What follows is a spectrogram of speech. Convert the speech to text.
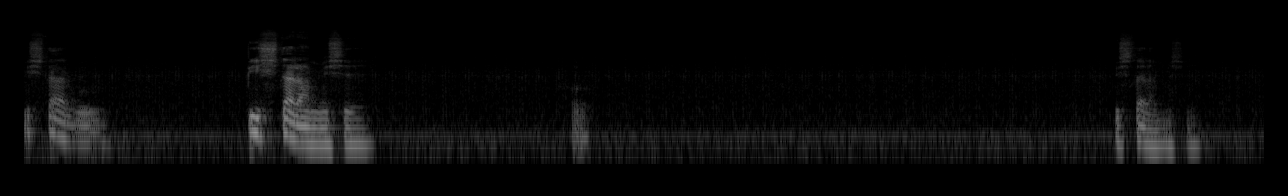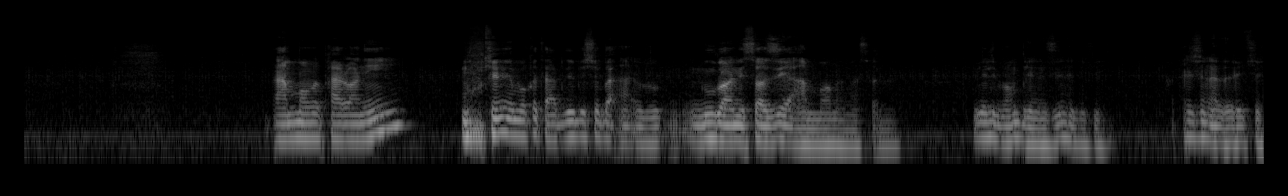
بیشتر بود. بیشترم میشه. خب. بیشترم میشه. امام پرانی ممکنه این موقع تبدیل بشه به نورانی سازی امامه مثلا. یه لیوان بنزینه دیگه. خیلی نداره که.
